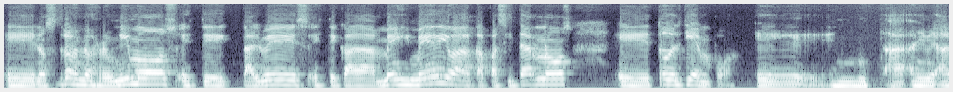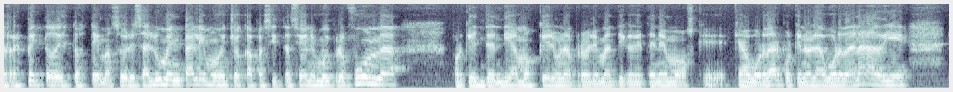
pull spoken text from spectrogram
Eh, nosotros nos reunimos este, tal vez este, cada mes y medio a capacitarnos eh, todo el tiempo eh, al respecto de estos temas. Sobre salud mental hemos hecho capacitaciones muy profundas porque entendíamos que era una problemática que tenemos que, abordar porque no la aborda nadie.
